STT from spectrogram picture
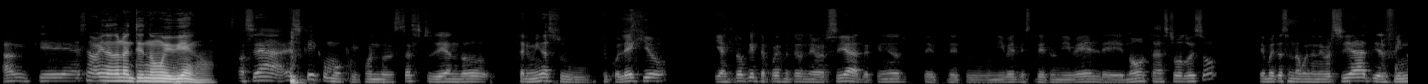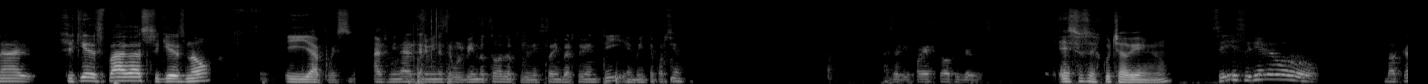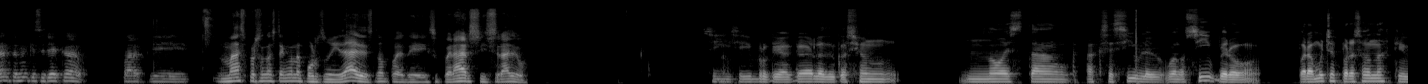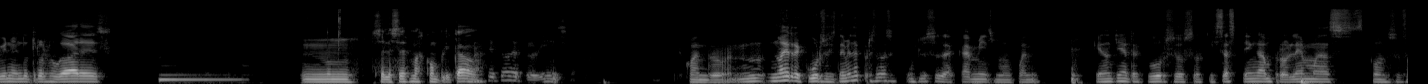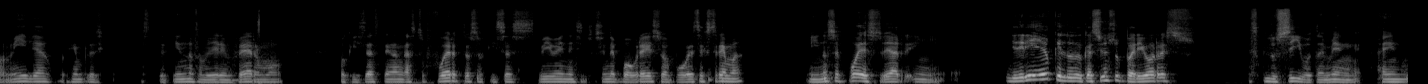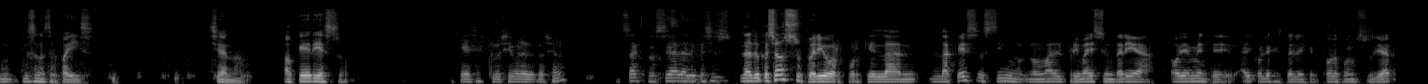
Aunque... Esa vaina no la entiendo muy bien. O sea, es que como que cuando estás estudiando, terminas tu, tu colegio y al toque te puedes meter a la universidad, dependiendo de, tu nivel de, de, tu nivel de notas, todo eso, te metes a una buena universidad y al final, si quieres pagas, si quieres no, y ya pues, al final terminas devolviendo todo lo que le está invertido en ti en 20% hasta que pagues todos tus deudas. Eso se escucha bien, ¿no? Sí, sería algo bacán también que sería acá para que más personas tengan oportunidades, ¿no? Pues de superarse y ser algo. Sí, sí, porque acá la educación no es tan accesible. Bueno, sí, pero para muchas personas que vienen de otros lugares mm, se les es más complicado. Más que todo de provincia. Cuando no hay recursos, y también las personas incluso de acá mismo, cuando que no tienen recursos o quizás tengan problemas con su familia, por ejemplo, este, tienen un familiar enfermo, o quizás tengan gastos fuertes, o quizás viven en situación de pobreza o pobreza extrema, y no se puede estudiar. Y, diría yo que la educación superior es exclusivo también, incluso en nuestro país. ¿Sí o no? ¿O qué dirías tú? ¿Que es exclusiva la educación? Exacto, o sea, la educación, la educación superior, porque la, la que es así normal, primaria y secundaria, obviamente hay colegios tales que todos podemos estudiar,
